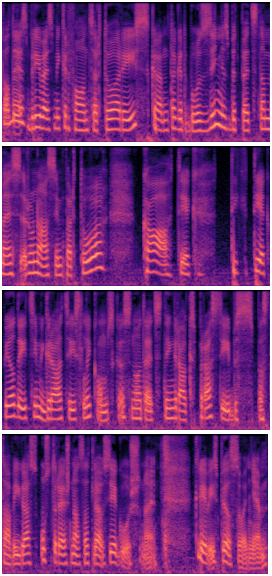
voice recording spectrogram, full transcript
Paldies, brīvais mikrofons ar to arī izskan. Tagad būs ziņas, bet pēc tam mēs runāsim par to, kā tiek tik, tiek pildīts imigrācijas likums, kas noteica stingrākas prasības pastāvīgās uzturēšanās atļaus iegūšanai Krievijas pilsoņiem.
